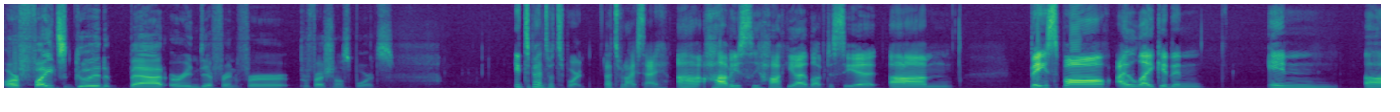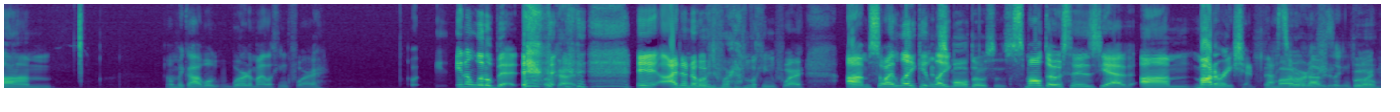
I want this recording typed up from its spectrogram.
are fights good, bad, or indifferent for professional sports? It depends what sport. That's what I say. Uh, obviously, hockey. I'd love to see it. Um, baseball. I like it in in. Um, oh my god, what word am I looking for? In a little bit. Okay. Eh, I don't know what word I'm looking for. Um, so I like it In like small doses. small doses. Yeah. Um, moderation. That's the word I was moderation. looking Boom.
